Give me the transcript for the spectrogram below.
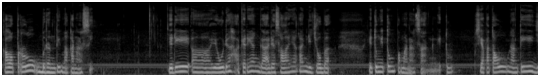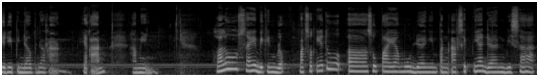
Kalau perlu berhenti makan nasi. Jadi uh, ya udah akhirnya nggak ada salahnya kan dicoba. Hitung-hitung pemanasan gitu siapa tahu nanti jadi pindah beneran ya kan? Amin. Lalu saya bikin blog. Maksudnya itu uh, supaya mudah nyimpan arsipnya dan bisa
